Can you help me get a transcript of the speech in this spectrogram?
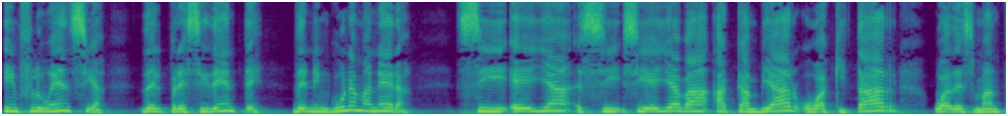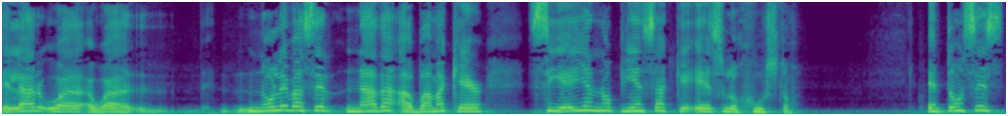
influencia del presidente de ninguna manera si ella si, si ella va a cambiar o a quitar o a desmantelar o a, no le va a hacer nada a Obamacare si ella no piensa que es lo justo. Entonces,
